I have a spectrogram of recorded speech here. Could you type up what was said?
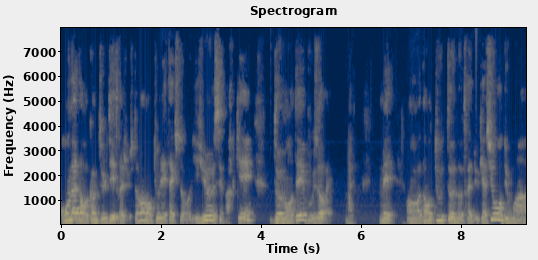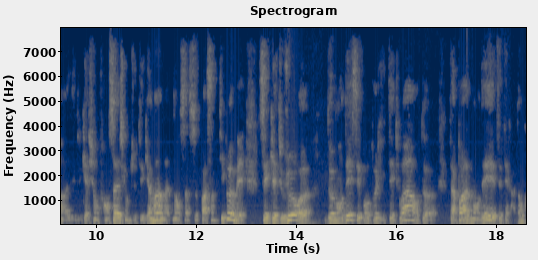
on a, dans, comme tu le dis très justement, dans tous les textes religieux, c'est marqué demandez, vous aurez. Ouais. Mais dans toute notre éducation, du moins l'éducation française, quand j'étais gamin, maintenant ça se passe un petit peu, mais c'est qu'il y a toujours euh, demander, c'est pas poli. Tais-toi, t'as pas à demander, etc. Donc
